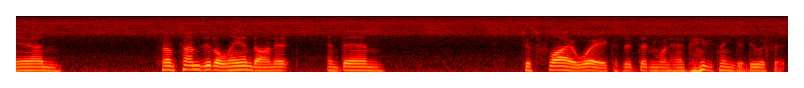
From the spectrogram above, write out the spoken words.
And sometimes it'll land on it and then just fly away because it didn't want to have anything to do with it.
